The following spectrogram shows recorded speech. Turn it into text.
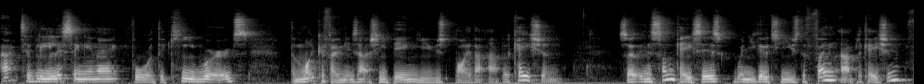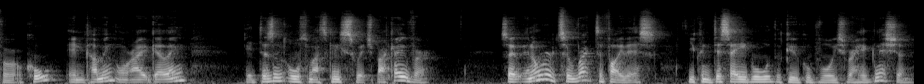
actively listening out for the keywords, the microphone is actually being used by that application. So in some cases, when you go to use the phone application for a call, incoming or outgoing, it doesn't automatically switch back over. So in order to rectify this, you can disable the Google Voice recognition.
